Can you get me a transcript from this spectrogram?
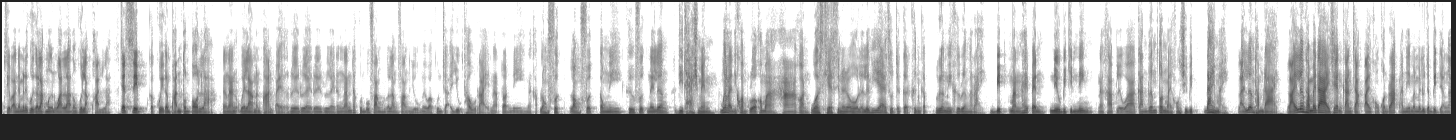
60 อาจจะไม่ได้คุยกันหลักหมื่นวันละต้องคุยหลักพันละ 70 ก็คุยกันพันต้นๆละดังนั้นเวลามันผ่านไปเรื่อยๆเรื่อยๆดังนั้นถ้าคุณผู้ฟังคุณกำลังฟังอยู่ ไม่ว่าคุณจะอายุเท่าไหร่นะตอนนี้นะครับลองฝึกลองฝึกตรงนี้คือฝึกในเรื่อง detachment เมื่อไหร่ที่ความกลัวเข้ามาหาก่อน worst case scenario หรือเรื่องที่แย่ที่สุดจะเกิดขึ้นกับเรื่องนี้คือเรื่องอะไร บิดมันให้เป็น new beginning นะครับหรือว่าการเริ่มต้นใหม่ของชีวิตได้ไหม หลายเรื่องทำได้ หลายเรื่องทำไม่ได้ เช่น การจากไปของคนรักอันนี้มันไม่รู้จะบิดยังไง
